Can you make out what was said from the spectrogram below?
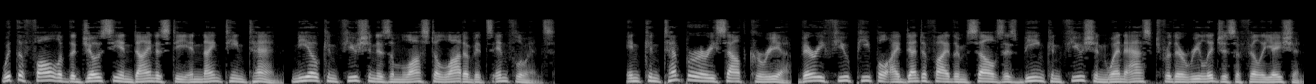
With the fall of the Joseon dynasty in 1910, Neo-Confucianism lost a lot of its influence. In contemporary South Korea, very few people identify themselves as being Confucian when asked for their religious affiliation.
